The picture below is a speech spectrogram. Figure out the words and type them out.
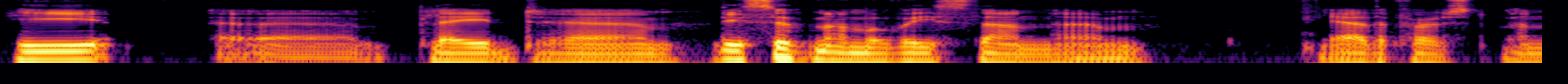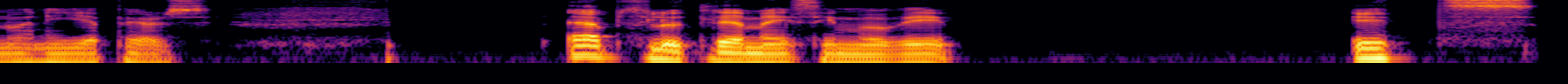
He uh, played um, these Superman movies then. Um, yeah, the first one when he appears. Absolutely amazing movie. It's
